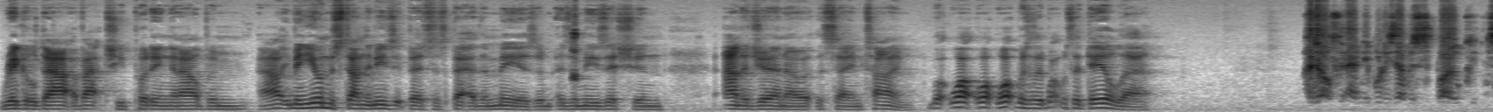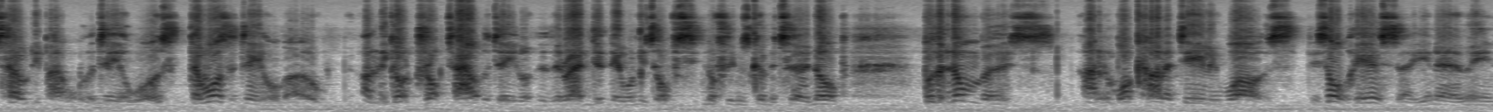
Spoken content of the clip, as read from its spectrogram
wriggled out of actually putting an album out? I mean you understand the music business better than me as a, as a musician and a journo at the same time. What, what, what, what was the, what was the deal there I don't think anybody's ever spoken totally about what the deal was. There was a deal though, and they got dropped out of the deal at the end, didn't they? When it's obviously nothing was going to turn up. But the numbers and what kind of deal it was, it's all hearsay. You know, I mean,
